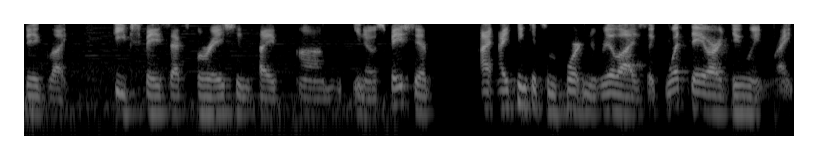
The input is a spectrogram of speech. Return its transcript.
big like deep space exploration type um, you know spaceship. I, I think it's important to realize like what they are doing right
